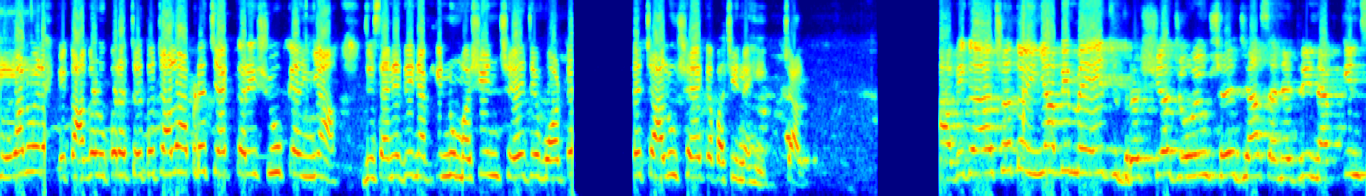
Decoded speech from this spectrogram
જોવાનું કે કાગળ ઉપર જ તો ચાલો આપણે ચેક કરીશું કે અહીંયા જે સેનેટરી નેપકિનનું મશીન છે, જે વોટર ચાલુ છે કે પછી નહીં. ચાલો. આવી ગયા છે, તો અહીંયા બી મેં એ જ દ્રશ્ય જોયું છે, જ્યાં સેનેટરી નેપકિન્સ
